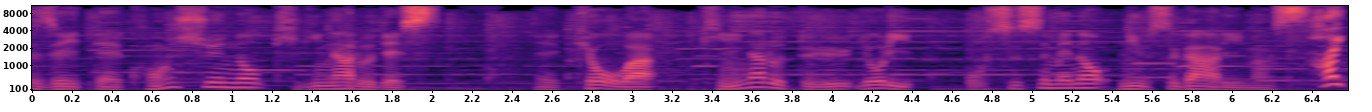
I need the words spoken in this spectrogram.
続いて今週の気になるです、えー今日は気になるというよりおすすめのニュースがあります、はい、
